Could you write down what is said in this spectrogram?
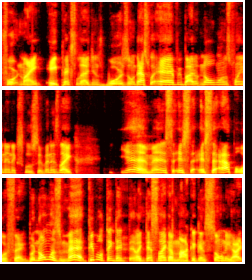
Fortnite, Apex Legends, Warzone. That's what everybody. No one was playing an exclusive, and it's like, yeah, man, it's it's the it's the Apple effect. But no one's mad. People think that like that's like a knock against Sony. I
